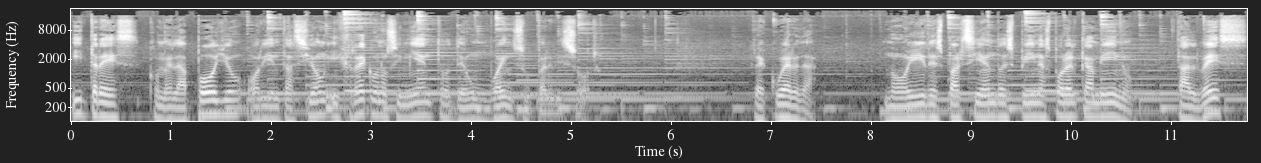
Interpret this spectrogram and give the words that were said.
Y 3. Con el apoyo, orientación y reconocimiento de un buen supervisor. Recuerda, no ir esparciendo espinas por el camino. Tal vez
